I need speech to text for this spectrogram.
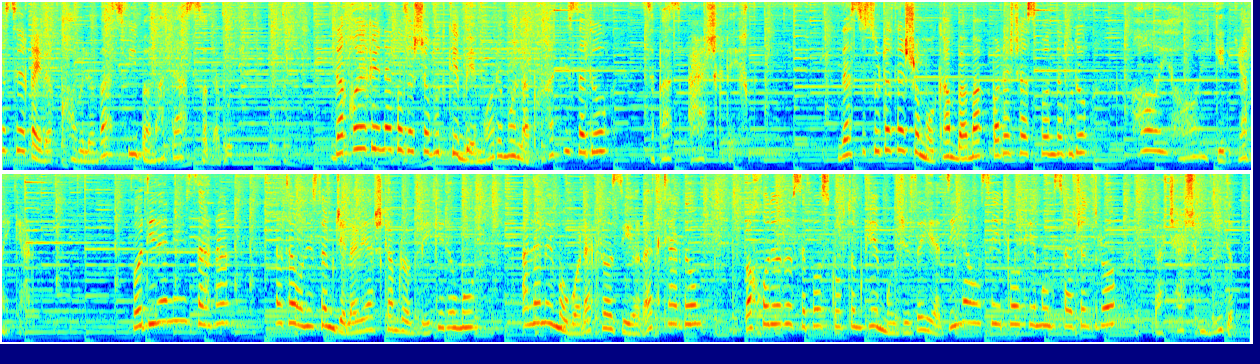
حس غیر قابل وصفی به من دست داده بود. دقایقی نگذشته بود که بیمار ما لبخندی زد و سپس اشک ریخت. دست صورتش را محکم به مقبره چسبانده بود و های های گریه می‌کرد. با دیدن این صحنه نتوانستم جلوی اشکم را بگیرم و علم مبارک را زیارت کردم و خدا را سپاس گفتم که معجزه از این نواسه پاک امام سجاد را به چشم دیدم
